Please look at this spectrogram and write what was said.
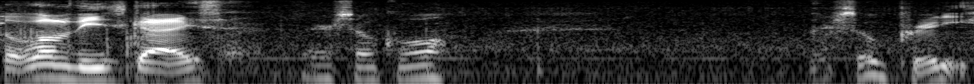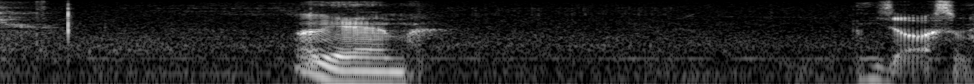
I love these guys. They're so cool. They're so pretty. Look at him. He's awesome.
